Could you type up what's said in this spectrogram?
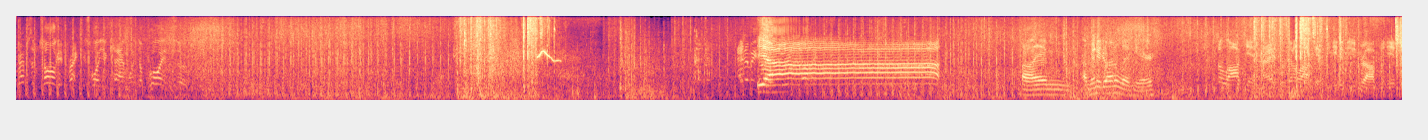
Grab some target practice while you can. We're deploying soon. Enemy Yeah. I'm. I'm gonna go on a limb here. gonna lock in, right? We're gonna lock in. We need a new drop. We need a new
